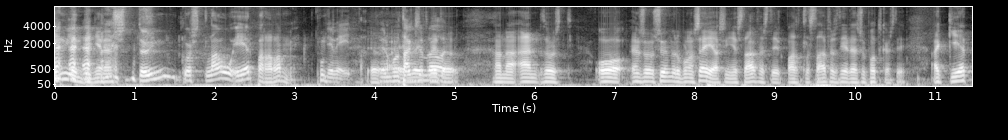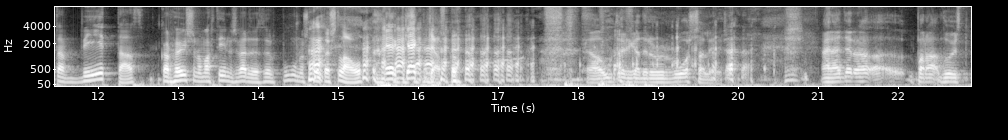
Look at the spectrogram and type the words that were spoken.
englendingin en stöng og slá er bara rammi Punkt. Ég veit það, við erum búin að taka sem veit ráð að- þannig að en þú veist og eins og sumir eru búin að segja sem ég staðfesti, bara alltaf staðfesti hér í þessu podcasti að geta vitað hvar hausun á Martínez verður þau eru búin að skjóta slá er geggja sko. Já, útreikningarnir eru rosalegir En þetta er uh, bara, þú veist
